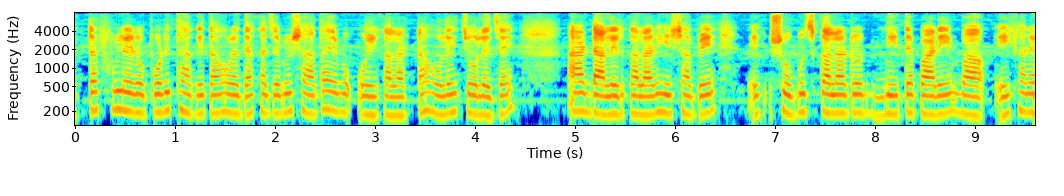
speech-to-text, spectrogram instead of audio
একটা ফুলের ওপরে থাকে, তাহলে দেখা যাবে সাদা এবং ওই কালারটা হলেই চলে যায়। আর ডালের কালার হিসাবে সবুজ কালারও নিতে পারি বা এইখানে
